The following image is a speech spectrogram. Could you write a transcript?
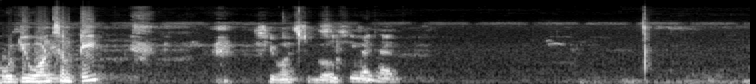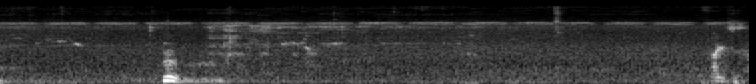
Would you want some tea? she wants to go. She, she might have. Hmm. Nice.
